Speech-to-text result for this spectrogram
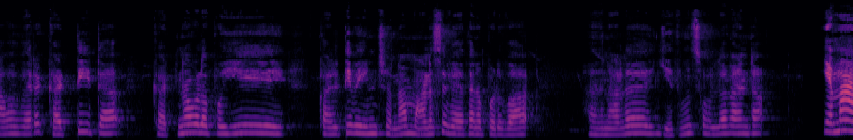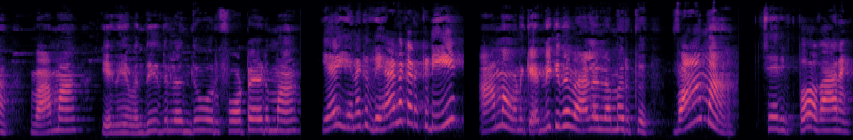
அவள் வேற கட்டிட்டா. கட்டினவளை போய் கழட்டி வைன்னு சொன்னால் மனசு வேதனைப்படுவா. அதனால எதுவும் சொல்ல வேண்டாம். ஏம்மா வாமா என்னைய வந்து இதுலேருந்து ஒரு ஃபோட்டோ எடுமா ஏய் எனக்கு வேலை கிடக்குடி. ஆமாம் உனக்கு என்னைக்கு தான் வேலை இல்லாமல் இருக்கு. வாமா சரி போ வாரேன்.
